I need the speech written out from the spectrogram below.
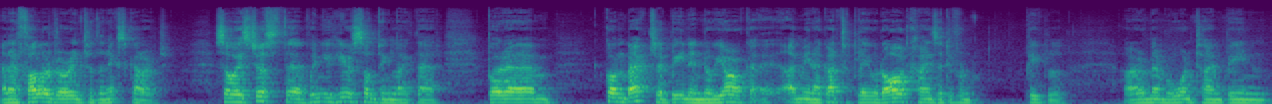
And I followed her into the next garage. So it's just uh, when you hear something like that. But um, going back to being in New York, I, I, mean, I got to play with all kinds of different people. I remember one time being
